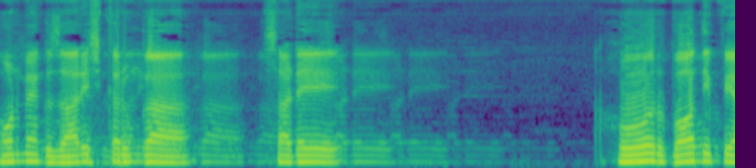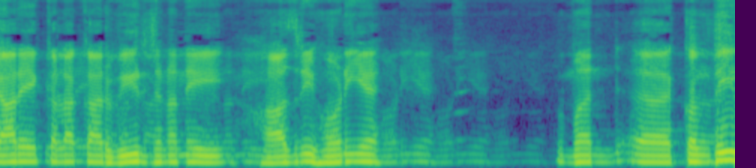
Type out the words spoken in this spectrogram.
ਹੁਣ ਮੈਂ ਗੁਜ਼ਾਰਿਸ਼ ਕਰੂੰਗਾ ਸਾਡੇ ਹੋਰ ਬਹੁਤ ਹੀ ਪਿਆਰੇ ਕਲਾਕਾਰ ਵੀਰ ਜਿਨ੍ਹਾਂ ਨੇ ਹਾਜ਼ਰੀ ਹੋਣੀ ਹੈ। ਮਨ- ਕੁਲਦੀਪ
